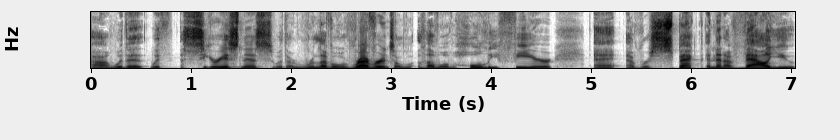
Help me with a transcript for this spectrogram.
uh, with a with seriousness, with a level of reverence, a level of holy fear, uh, of respect, and then a value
